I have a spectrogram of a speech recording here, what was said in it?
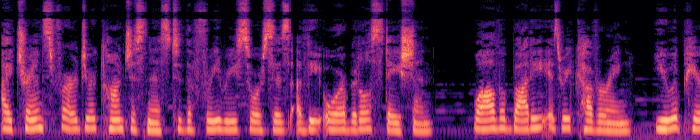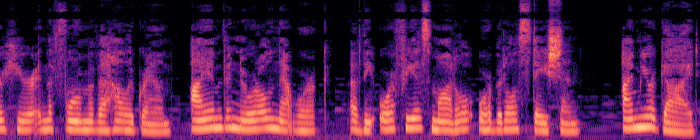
I transferred your consciousness to the free resources of the orbital station. While the body is recovering, you appear here in the form of a hologram. I am the neural network of the Orpheus Model Orbital Station. I'm your guide,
